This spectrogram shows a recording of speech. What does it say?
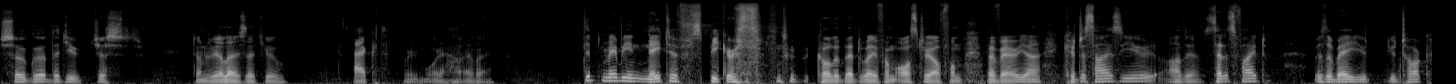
so good that you just don't realize that you act, or however. Did maybe native speakers, call it that way, from Austria or from Bavaria criticize you? Are they satisfied with the way you, you talk?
